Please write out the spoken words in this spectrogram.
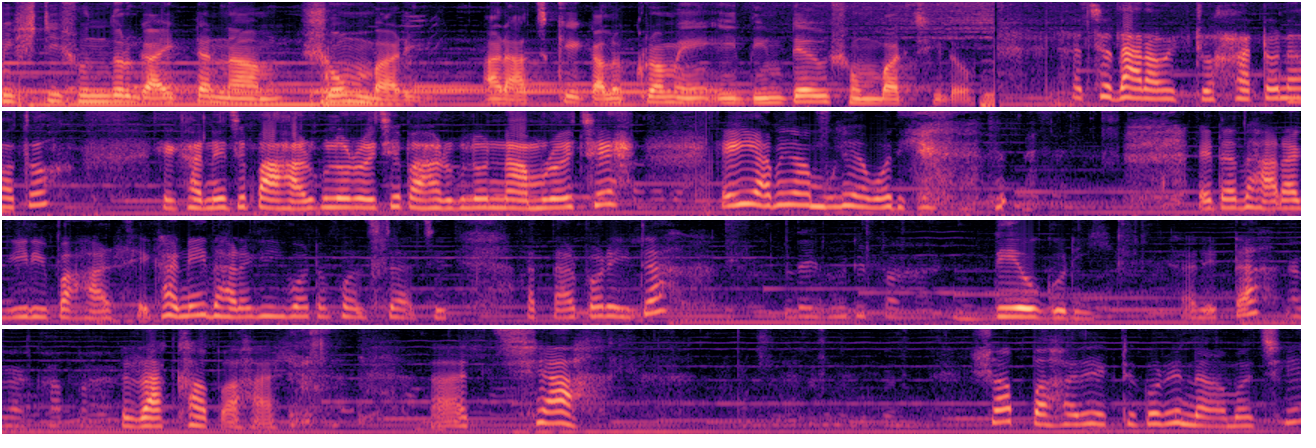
মিষ্টি সুন্দর গাইডটার নাম সোমবারই আর আজকে কালক্রমে এই দিনটাও সোমবার ছিল। আচ্ছা দাঁড়াও একটু হাঁটো না তো। এখানে যে পাহাড়গুলো রয়েছে পাহাড়গুলোর নাম রয়েছে। এই আমি নাম ভুলে যাব ওদিকে। এটা ধারাগিরি পাহাড়। এখানেই ধারাগিরি ওয়াটারফলসটা আছে। আর তারপরে এটা বেগুড়ি পাহাড়। দেওগুড়ি আর এটা রাখা পাহাড়। আচ্ছা। সব পাহাড়ের একটা করে নাম আছে।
